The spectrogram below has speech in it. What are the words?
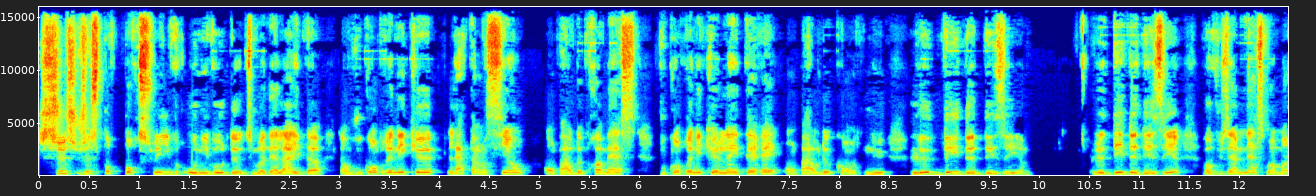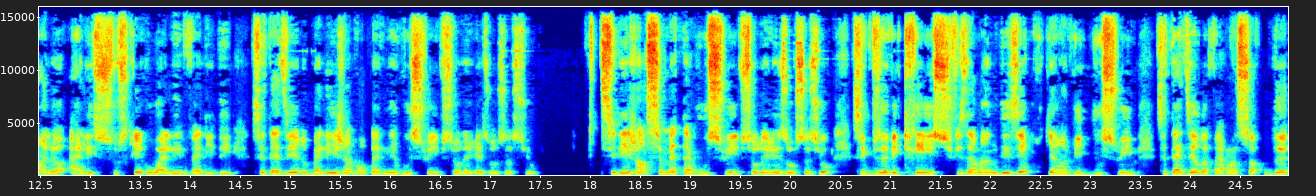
Juste, pour poursuivre au niveau du modèle AIDA, donc vous comprenez que l'attention, on parle de promesse, vous comprenez que l'intérêt, on parle de contenu, le D de désir, le D de désir va vous amener à ce moment-là à aller souscrire ou à aller valider. C'est-à-dire, ben, les gens vont venir vous suivre sur les réseaux sociaux si les gens se mettent à vous suivre sur les réseaux sociaux, c'est que vous avez créé suffisamment de désir pour qu'ils aient envie de vous suivre, c'est-à-dire de faire en sorte de,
